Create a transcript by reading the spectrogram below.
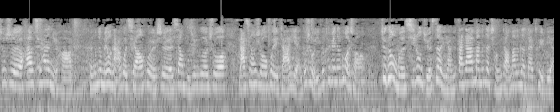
就是还有其他的女孩可能就没有拿过枪，或者是像子俊哥说拿枪的时候会眨眼，都是有一个蜕变的过程，就跟我们戏中角色一样，就大家慢慢的成长，慢慢的在蜕变。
